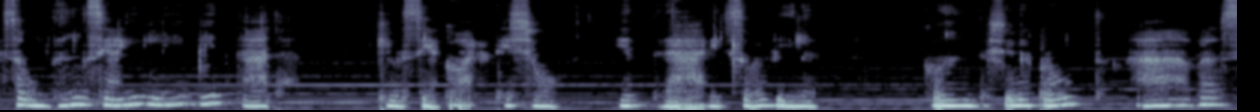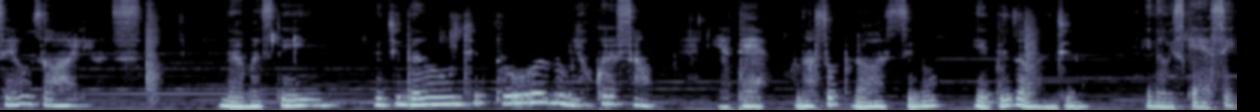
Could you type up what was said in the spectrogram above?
essa abundância ilimitada que você agora deixou entrar em sua vida. Quando estiver pronto, abra os seus olhos. Namastê, gratidão de todo o meu coração e até o nosso próximo episódio. E não esquece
